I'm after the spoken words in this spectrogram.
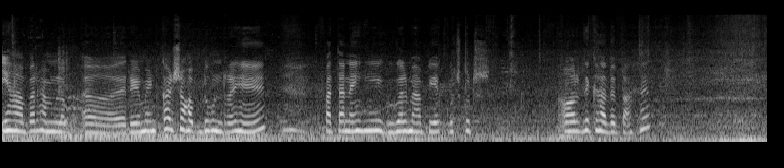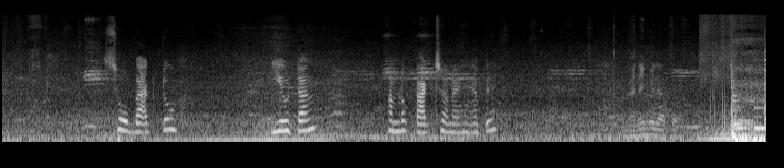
यहाँ पर हम लोग रेमेंट का शॉप ढूंढ रहे हैं। पता नहीं गूगल मैप ये कुछ कुछ और दिखा देता है। So back to U turn हम लोग बैक चल रहे हैं मैं नहीं मिला तो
